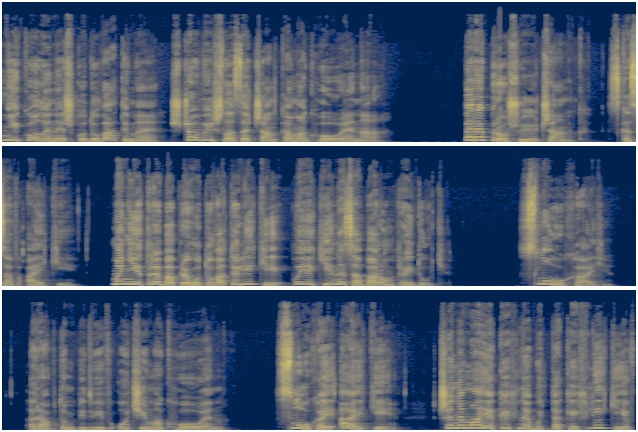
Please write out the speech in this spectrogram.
ніколи не шкодуватиме, що вийшла за Чанка Макгоена. Перепрошую, Чанк, сказав Айкі. Мені треба приготувати ліки, по які незабаром прийдуть. Слухай, раптом підвів очі Макгоен. Слухай, Айкі, чи нема яких-небудь таких ліків,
